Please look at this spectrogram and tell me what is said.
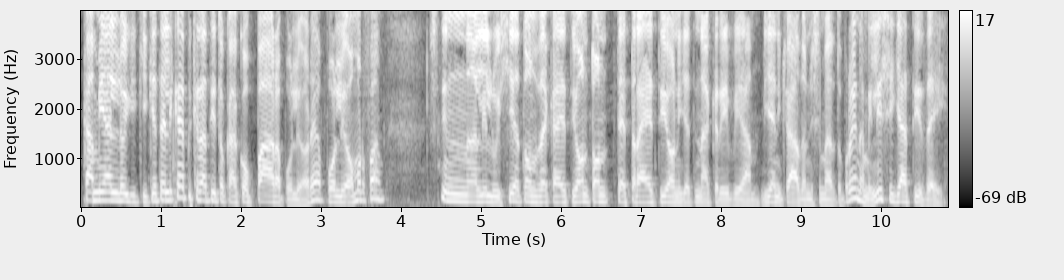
καμία άλλη λογική. Και τελικά επικρατεί το κακό πάρα πολύ ωραία, πολύ όμορφα, στην αλληλουχία των δεκαετιών, των τετραετιών για την ακρίβεια. Βγαίνει και ο Άδωνης σήμερα το πρωί να μιλήσει για τη ΔΕΗ.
